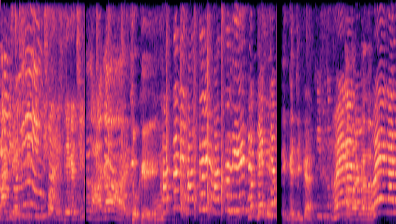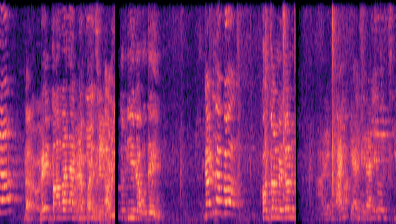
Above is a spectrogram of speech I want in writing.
বাটি করে দিয়ে চিংড়ি না? চোখে। হাততালি হাততালি হাততালি এই দেখতে একে জিকা গেল হয়ে গেল। না বাবা লাগবে আমি তো নিয়ে যাব দে। জট দেখো কত চল চল আরে ভাই ক্যামেরা চলছে।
